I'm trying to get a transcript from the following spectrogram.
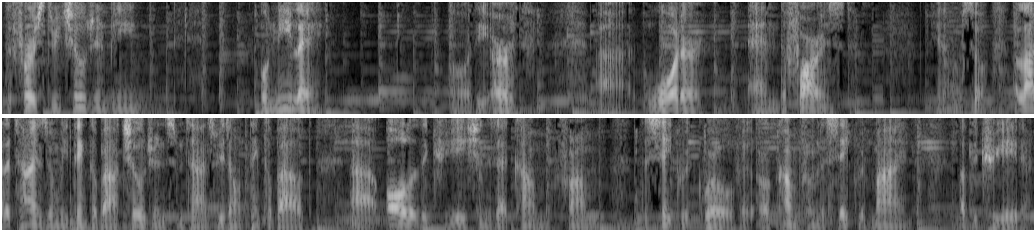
the first three children being Onile, or the earth, uh, water, and the forest. You know, so a lot of times when we think about children, sometimes we don't think about uh, all of the creations that come from the sacred grove or come from the sacred mind of the Creator.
